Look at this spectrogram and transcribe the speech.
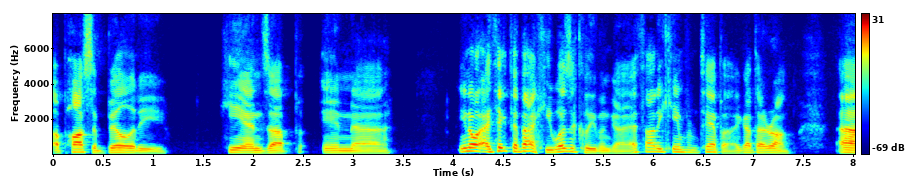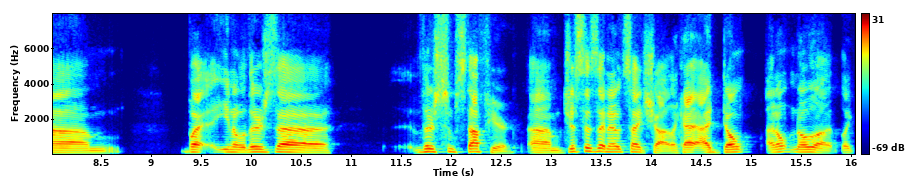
a possibility he ends up in. Uh, you know, I take that back. He was a Cleveland guy. I thought he came from Tampa. I got that wrong. Um, but you know, there's uh, there's some stuff here. Um, just as an outside shot. Like I, I don't, I don't know that like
